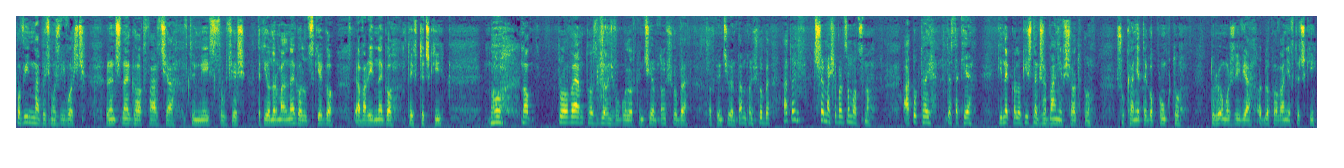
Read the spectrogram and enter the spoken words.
powinna być możliwość ręcznego otwarcia w tym miejscu gdzieś, takiego normalnego, ludzkiego, awaryjnego tej wtyczki, bo no, próbowałem to zdjąć w ogóle, odkręciłem tą śrubę, odkręciłem tamtą śrubę, a to trzyma się bardzo mocno. A tutaj to jest takie ginekologiczne grzebanie w środku, szukanie tego punktu, który umożliwia odblokowanie wtyczki.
